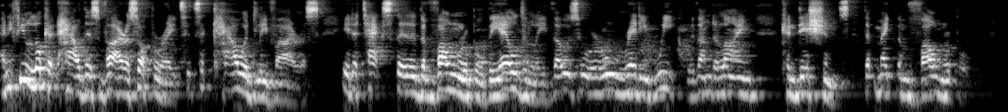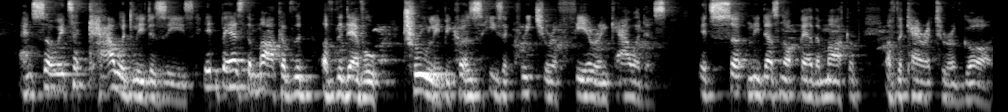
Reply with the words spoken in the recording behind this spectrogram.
And if you look at how this virus operates, it's a cowardly virus. It attacks the, the vulnerable, the elderly, those who are already weak with underlying conditions that make them vulnerable. And so it's a cowardly disease. It bears the mark of the, of the devil truly because he's a creature of fear and cowardice. It certainly does not bear the mark of, of the character of God.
